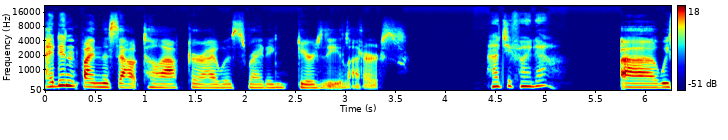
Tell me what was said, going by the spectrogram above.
I didn't find this out till after I was writing Dear Z letters. How'd you find out? Uh, we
